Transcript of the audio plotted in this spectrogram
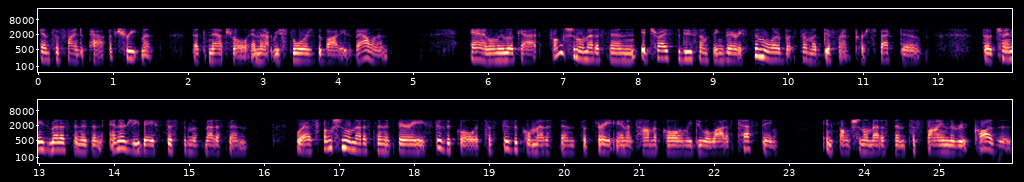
and to find a path of treatment that's natural and that restores the body's balance. And when we look at functional medicine, it tries to do something very similar but from a different perspective. So Chinese medicine is an energy based system of medicine Whereas functional medicine is very physical. It's a physical medicine, so it's very anatomical, and we do a lot of testing in functional medicine to find the root causes.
